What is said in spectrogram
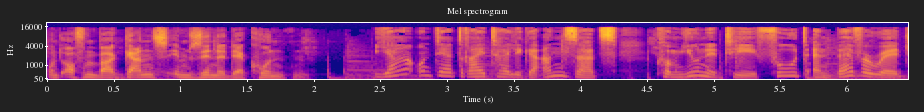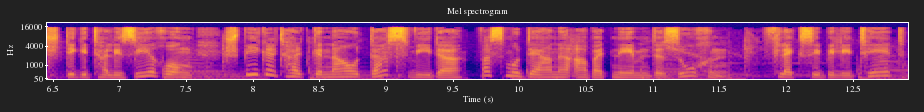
und offenbar ganz im Sinne der Kunden. Ja, und der dreiteilige Ansatz Community, Food and Beverage, Digitalisierung spiegelt halt genau das wider, was moderne Arbeitnehmende suchen. Flexibilität,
